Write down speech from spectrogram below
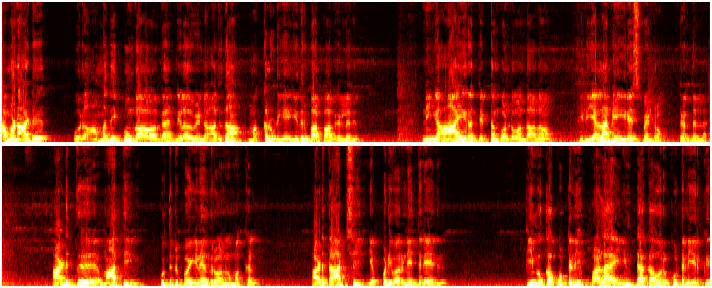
தமிழ்நாடு ஒரு அமைதி பூங்காவாக நிலவ வேண்டும். அதுதான் மக்களுடைய எதிர்பார்ப்பாக உள்ளது. நீங்கள் ஆயிரம் திட்டம் கொண்டு வந்தாலும் இது எல்லாமே இரேஸ் பண்ணுறோம் தேர்தலில். அடுத்து மாற்றி குத்துட்டு போய்கினே இருந்துருவாங்க மக்கள். அடுத்த ஆட்சி எப்படி வரும்னே தெரியாது. திமுக கூட்டணி பல இன்டாக்காக ஒரு கூட்டணி இருக்கு.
